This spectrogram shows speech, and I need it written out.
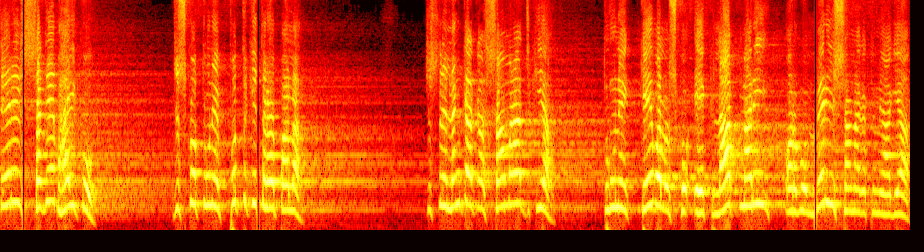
तेरे सगे भाई को, जिसको तूने पुत्र की तरह पाला, जिसने लंका का साम्राज्य किया, तूने केवल उसको एक लात मारी और वो मेरी शरणागति में आ गया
